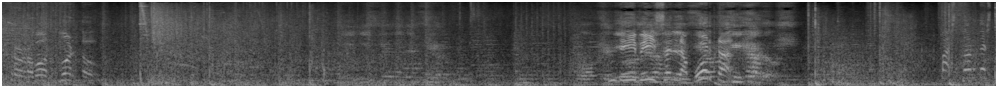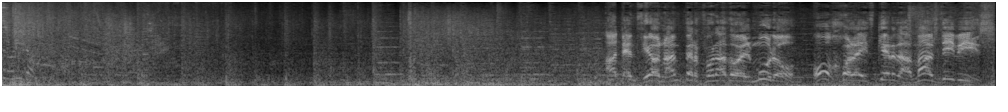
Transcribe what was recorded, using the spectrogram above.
¡Otro robot muerto! ¡Divis en la puerta! fijados. Pastor destruido. ¡Atención! ¡Han perforado el muro! ¡Ojo a la izquierda! ¡Más divis!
